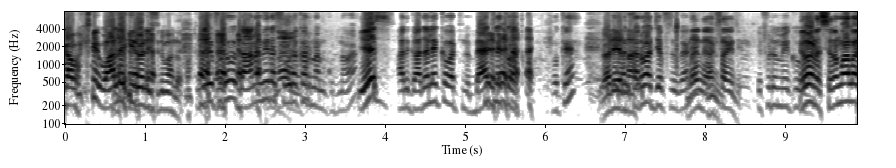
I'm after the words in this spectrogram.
కాబట్టి వాళ్ళే హీరోలు ఈ సినిమాలో. ఇప్పుడు దానవీర సూరకర్ణ అనుకుంటున్నావా? ఎస్ అది గద లెక్క పట్టిన బ్యాట్ లెక్క ఓకే? రెడీ అన్న. తర్వాత చెప్తూ కానీ ఇప్పుడు మీకు సినిమాలో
